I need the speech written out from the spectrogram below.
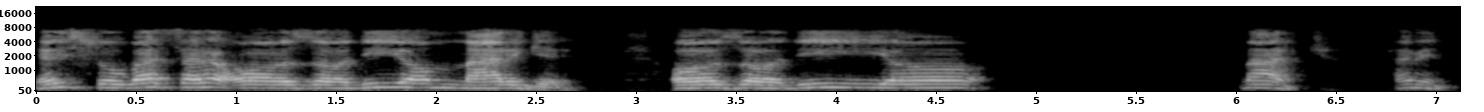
یعنی صحبت سر آزادی یا مرگ. آزادی یا مرگ. همین.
